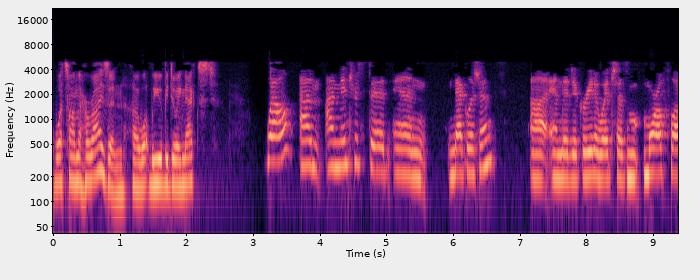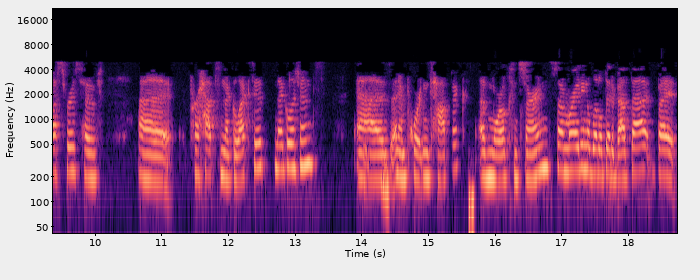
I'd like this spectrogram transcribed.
what's on the horizon? what will you be doing next? Well, um, I'm interested in negligence and the degree to which, as moral philosophers, have perhaps neglected negligence as an important topic of moral concern. So I'm writing a little bit about that, but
